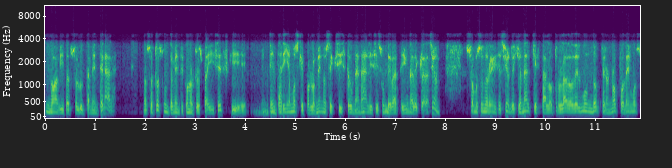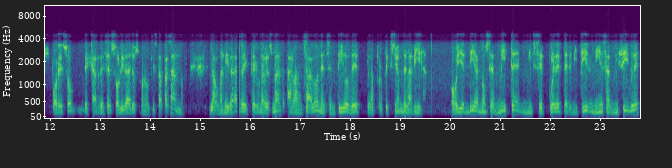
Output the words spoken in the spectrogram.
no ha habido absolutamente nada nosotros juntamente con otros países que intentaríamos que por lo menos exista un análisis, un debate y una declaración. Somos una organización regional que está al otro lado del mundo, pero no podemos por eso dejar de ser solidarios con lo que está pasando. La humanidad, reitero una vez más, avanzado en el sentido de la protección de la vida. Hoy en día no se admite, ni se puede permitir, ni es admisible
